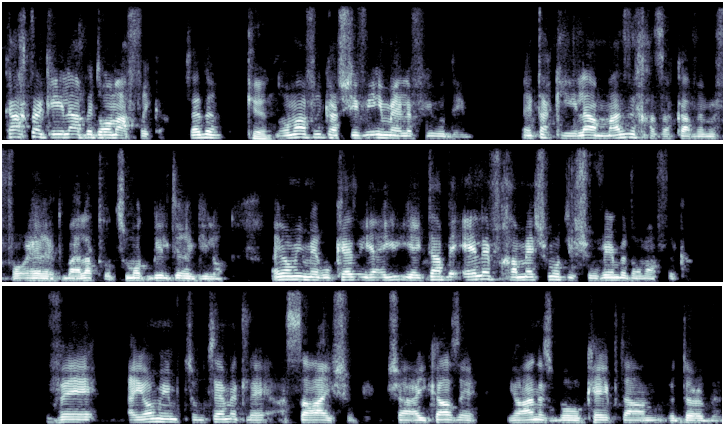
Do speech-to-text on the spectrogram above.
קח את הקהילה בדרום אפריקה, בסדר? כן. דרום אפריקה, 70 אלף יהודים. הייתה קהילה מה זה חזקה ומפוארת, בעלת עוצמות בלתי רגילות. היום היא מרוכזת, היא, היא הייתה ב-1,500 יישובים בדרום אפריקה. והיום היא מצומצמת לעשרה יישובים, כשהעיקר זה יוהנסבורג, קייפטאון ודרבן.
